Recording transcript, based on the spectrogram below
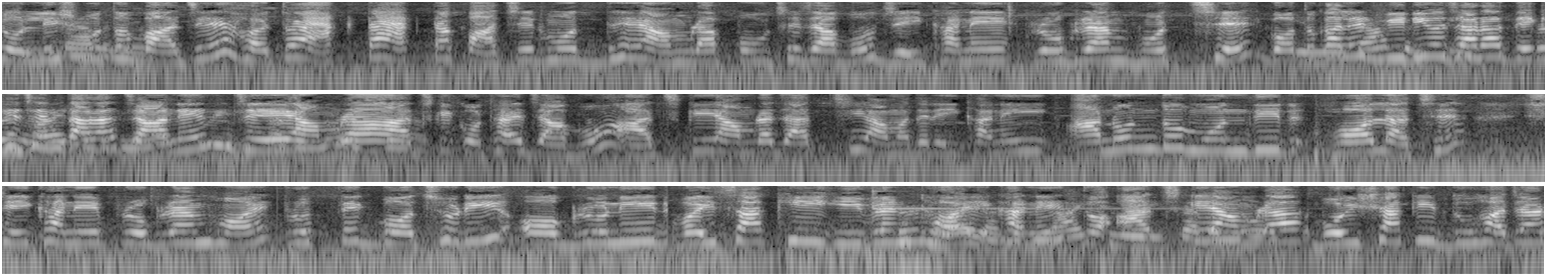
চল্লিশ মতো বাজে। হয়তো একটা একটা পাঁচের মধ্যে আমরা পৌঁছে যাব যেইখানে প্রোগ্রাম হচ্ছে। গতকালের ভিডিও যারা দেখেছেন তারা জানেন যে আমরা আজকে কোথায় যাব? আজকে আমরা যাচ্ছি আমাদের এইখানেই আনন্দ মন্দির হল আছে। সেইখানে প্রোগ্রাম হয়। প্রত্যেক বছরই অগ্রণীর বৈশাখী ইভেন্ট হয় এখানে। তো আজকে আমরা বৈশাখী দু হাজার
